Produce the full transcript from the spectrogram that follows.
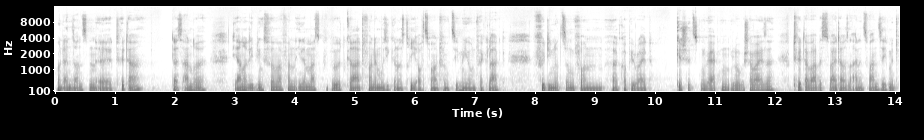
Und ansonsten äh, Twitter, das andere, die andere Lieblingsfirma von Elon Musk, wird gerade von der Musikindustrie auf 250 Millionen verklagt für die Nutzung von äh, Copyright geschützten Werken, logischerweise. Twitter war bis 2021 mit,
